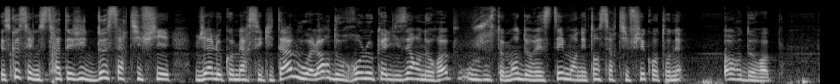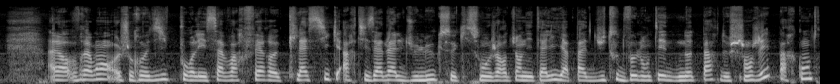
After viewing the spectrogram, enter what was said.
Est-ce que c'est une stratégie de certifier via le commerce équitable, ou alors de relocaliser en Europe, ou justement de rester, mais en étant certifié quand on est hors d'Europe? Alors vraiment, je redis, pour les savoir-faire classiques, artisanales du luxe qui sont aujourd'hui en Italie, il n'y a pas du tout de volonté de notre part de changer. Par contre,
